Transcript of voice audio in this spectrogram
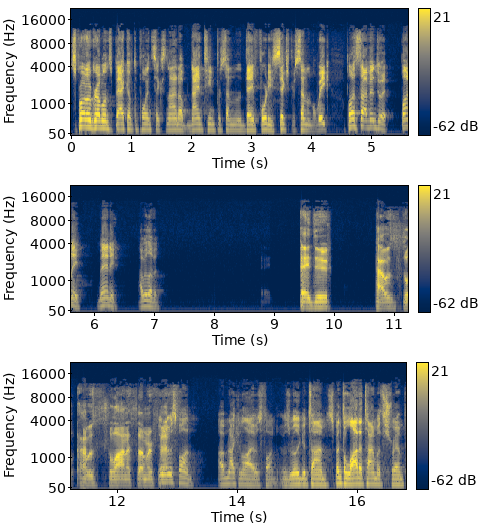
Sproto Gremlins back up to 0.69, up 19% on the day, 46% on the week. But let's dive into it. Bunny, Manny, how we living? Hey, dude. How was how was Solana Summerfest? Dude, it was fun. I'm not gonna lie, it was fun. It was a really good time. Spent a lot of time with shrimp.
